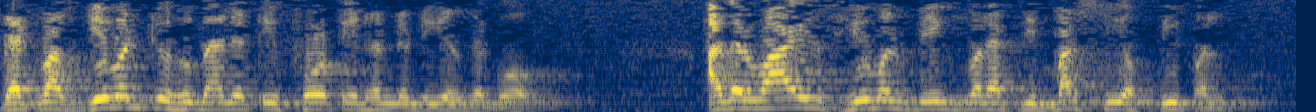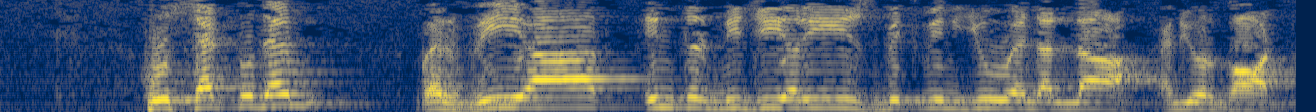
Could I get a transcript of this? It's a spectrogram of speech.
that was given to humanity 1400 years ago. Otherwise, human beings were at the mercy of people who said to them, well, we are intermediaries between you and Allah and your God.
